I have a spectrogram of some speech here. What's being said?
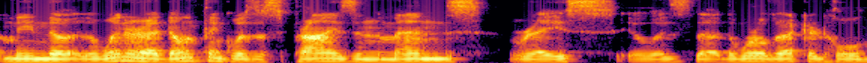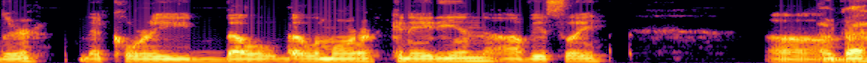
I mean the the winner I don't think was a surprise in the men's race. It was the the world record holder, the Corey Bell Bellemore Canadian, obviously. Um, Okay.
